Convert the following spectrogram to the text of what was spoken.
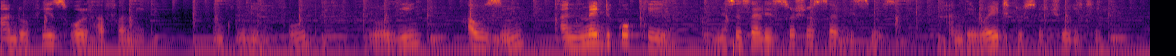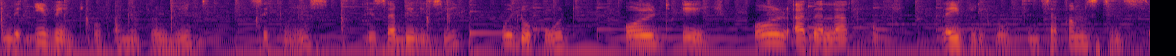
and of his or her family, including food, clothing, housing, and medical care and necessary social services, and the right to security in the event of unemployment, sickness, disability, widowhood, old age, or other lack of livelihood in circumstances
